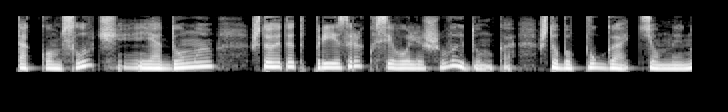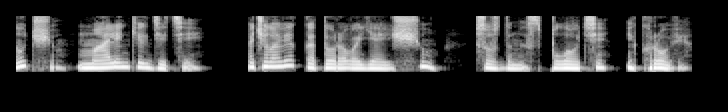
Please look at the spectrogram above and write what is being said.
таком случае, я думаю, что этот призрак всего лишь выдумка, чтобы пугать темной ночью маленьких детей. А человек, которого я ищу, создан из плоти и крови.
